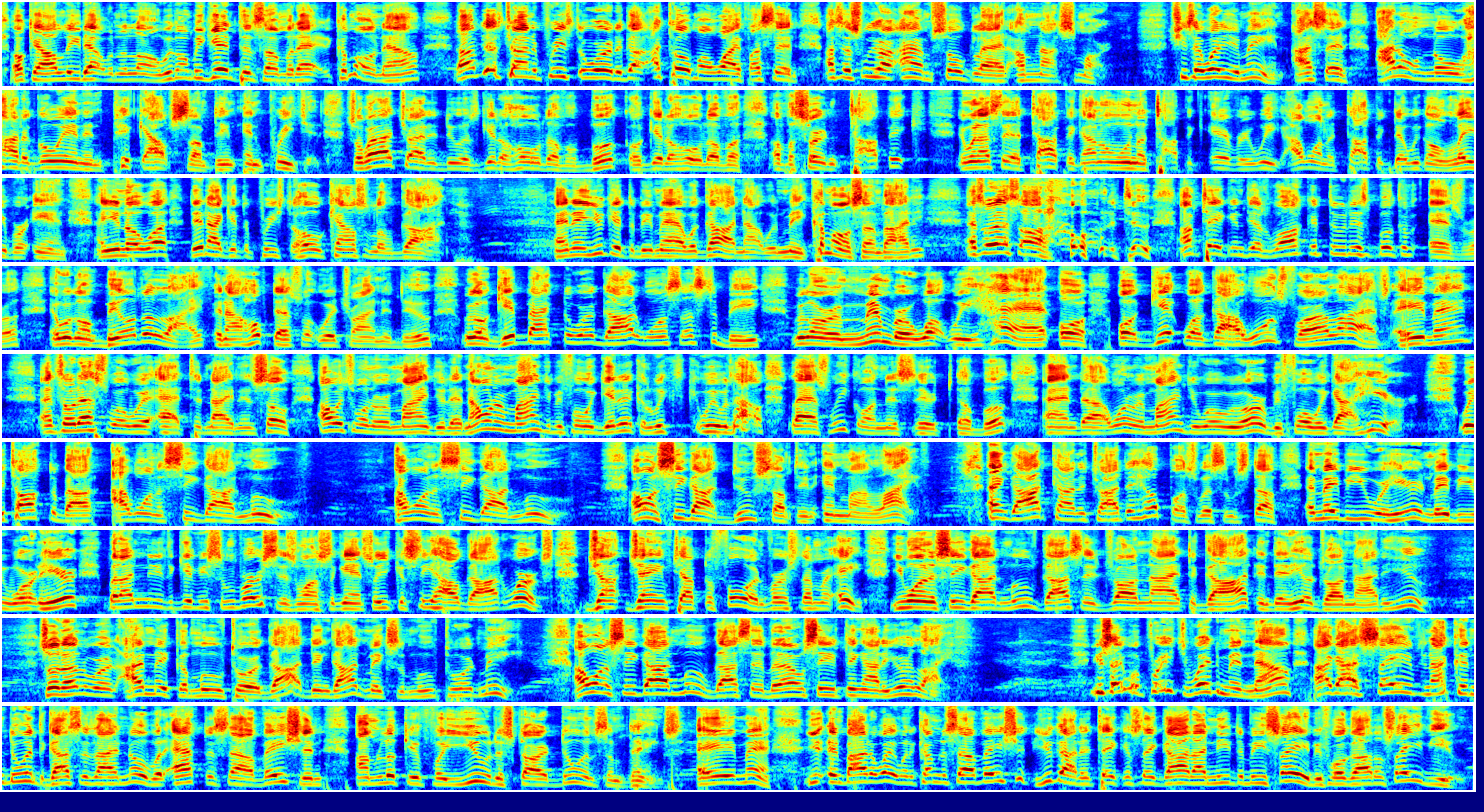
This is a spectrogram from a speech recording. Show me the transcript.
Okay, I'll leave that one alone. We're gonna be getting to some of that. Come on now. I'm just trying to preach the word of God. I told my wife, I said, I said, sweetheart, I am so glad I'm not smart. She said, What do you mean? I said, I don't know how to go in and pick out something and preach it. So, what I try to do is get a hold of a book or get a hold of a, of a certain topic. And when I say a topic, I don't want a topic every week. I want a topic that we're going to labor in. And you know what? Then I get to preach the whole counsel of God. And then you get to be mad with God, not with me. Come on, somebody. And so that's all I want to do. I'm taking just walking through this book of Ezra, and we're going to build a life. And I hope that's what we're trying to do. We're going to get back to where God wants us to be. We're going to remember what we had or, or get what God wants for our lives. Amen. And so that's where we're at tonight. And so I always want to remind you that. And I want to remind you before we get in, because we, we was out last week on this here, uh, book, and uh, I want to remind you where we were before we got here. We talked about, I want to see God move. I want to see God move. I want to see God do something in my life. And God kind of tried to help us with some stuff. And maybe you were here and maybe you weren't here, but I needed to give you some verses once again so you can see how God works. John, James chapter 4 and verse number 8. You want to see God move? God says, draw nigh to God, and then he'll draw nigh to you. So, in other words, I make a move toward God, then God makes a move toward me. I want to see God move. God said, but I don't see anything out of your life. You say, well, preacher, wait a minute now. I got saved and I couldn't do it. God says, I know, but after salvation, I'm looking for you to start doing some things. Amen. You, and by the way, when it comes to salvation, you got to take and say, God, I need to be saved before God will save you.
